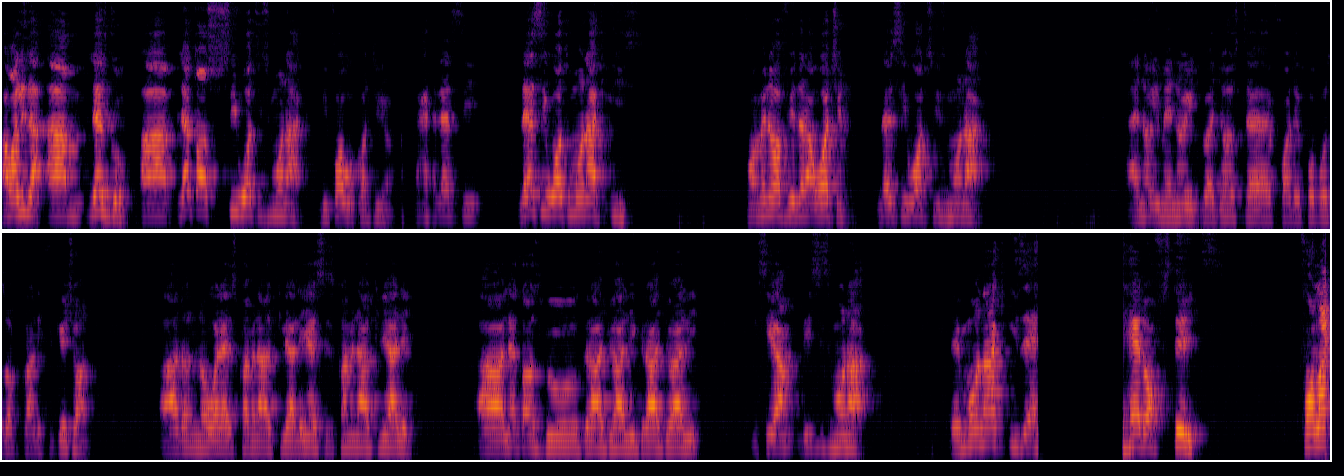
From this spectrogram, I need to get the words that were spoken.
Our leader, um, let's go. Uh, let us see what is monarch before we continue. let's see. Let's see what monarch is. For many of you that are watching, let's see what is monarch. I know you may know it, but just uh, for the purpose of clarification, I don't know whether it's coming out clearly. Yes, it's coming out clearly. Uh, let us go gradually, gradually. You see, um, this is monarch. A monarch is a head of state for life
